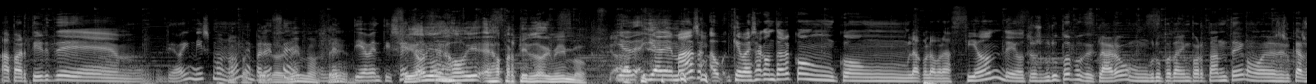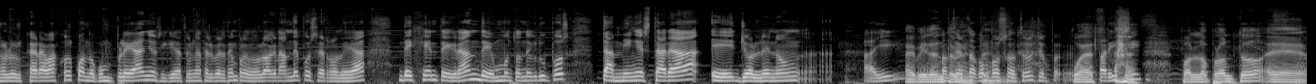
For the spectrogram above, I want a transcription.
a partir de, de hoy mismo, ¿no? Me de parece. hoy mismo, sí. Día 26. Si hoy es hoy, es a partir de hoy mismo. Y, ad- y además que vais a contar con, con la colaboración de otros grupos, porque claro, un grupo tan importante como es el caso de los Carabajos, cuando cumple años y quiere hacer una celebración porque todo lo grande, pues se rodea de gente grande, un montón de grupos. También estará eh, John Lennon ahí, en Evidentemente. concierto con vosotros, yo, Pues, Parisi. por lo pronto, eh,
